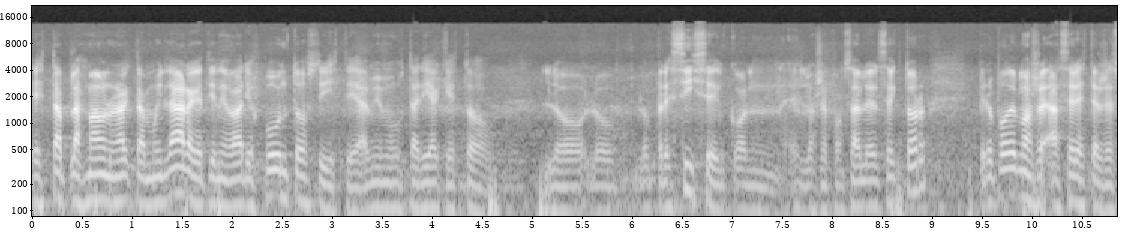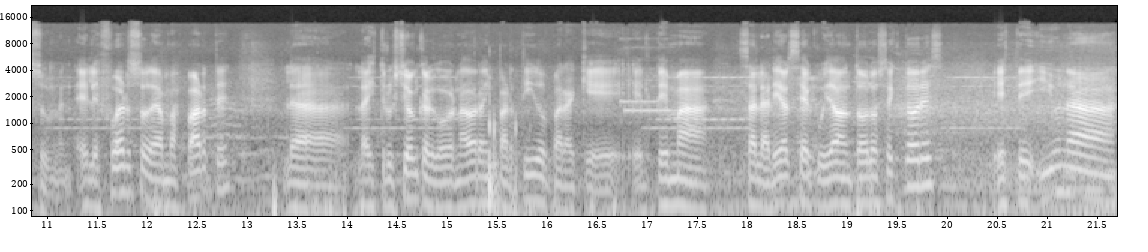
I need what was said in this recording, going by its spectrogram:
está plasmado en un acta muy larga que tiene varios puntos y este, a mí me gustaría que esto lo, lo, precisen con eh, los responsables del sector, pero podemos hacer este resumen. El esfuerzo de ambas partes, la instrucción que el gobernador ha impartido para que el tema salarial sea cuidado en todos los sectores, este, y una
